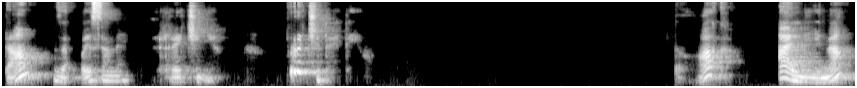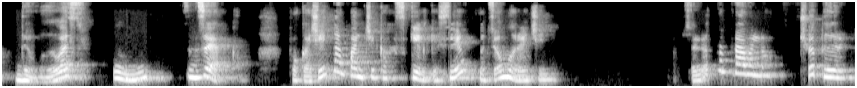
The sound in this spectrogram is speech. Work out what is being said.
Там записане речення. Прочитайте його. Так, Аліна дивилась у дзеркало. Покажіть на пальчиках, скільки слів у цьому реченні. Абсолютно правильно. Чотири.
